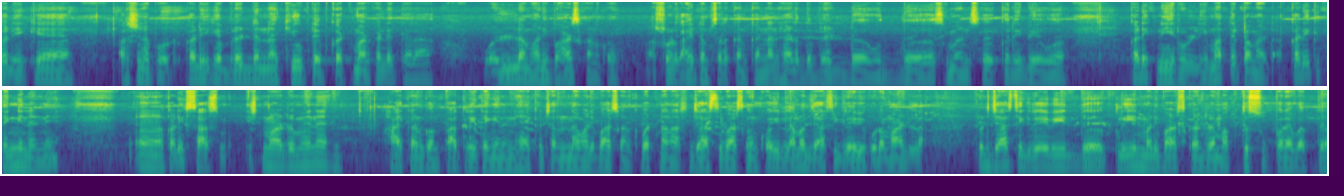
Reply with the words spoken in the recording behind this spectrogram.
ಕಡೆಗೆ ಅರಿಶಿಣ ಪೌಡ್ರ್, ಕಡೆಗೆ ಬ್ರೆಡ್ಡನ್ನು ಕ್ಯೂಬ್ ಟೈಪ್ ಕಟ್ ಮಾಡ್ಕೊಂಡಿತ್ತಲ್ಲ ಒಳ್ಳೆ ಮಾಡಿ ಬಾಡಿಸ್ಕೊಂಡ್ಕೊಯ್ ಅಷ್ಟೊಳಗೆ ಐಟಮ್ಸ್ ಎಲ್ಲ ಕಣ್ಕಂಡು ನಾನು ಹೇಳಿದ್ದೆ, ಬ್ರೆಡ್, ಉದ್ದ, ಸಿಮೆಂಟ್ಸ್, ಕರಿಬೇವು, ಕಡೆಗೆ ನೀರುಳ್ಳಿ, ಮತ್ತು ಟೊಮೆಟೊ ಕಡೆಗೆ ತೆಂಗಿನೆಣ್ಣೆ ಕಡೆಗೆ ಸಾಸ್ವೆ. ಇಷ್ಟು ಮಾಡ್ರ ಮೇಲೆ ಹಾಕ್ಕೊಂಡ್ಕೊಂಡು ಪಾತ್ರೆಗೆ ತೆಂಗಿನೆಣ್ಣೆ ಹಾಕಿ ಚೆಂದ ಮಾಡಿ ಬಾಡ್ಸ್ಕೊಳಕ್ಕೆ ಬಟ್ ನಾನು ಅಷ್ಟು ಜಾಸ್ತಿ ಬಾಡ್ಸ್ಕೊಂಡ್ ಹೋಗಿಲ್ಲ ಮತ್ತು ಜಾಸ್ತಿ ಗ್ರೇವಿ ಕೂಡ ಮಾಡಿಲ್ಲ. ಬಟ್ ಜಾಸ್ತಿ ಗ್ರೇವಿ ಇದ್ದು ಕ್ಲೀನ್ ಮಾಡಿ ಬಾಡಿಸ್ಕೊಂಡ್ರೆ ಮತ್ತೆ ಸೂಪರಾಗಿ ಬರುತ್ತೆ.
